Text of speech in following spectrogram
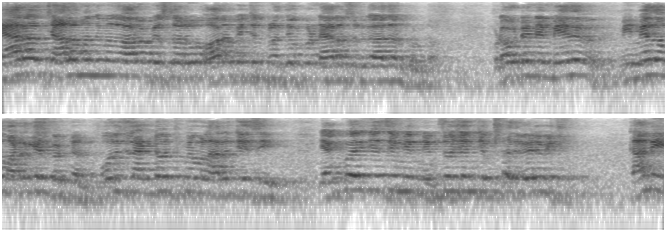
నేరాలు చాలామంది మీద ఆరోపిస్తారు. ఆరోపించిన ప్రతి ఒక్కరు నేరస్తుడు కాదు అనుకుంటాం ఇప్పుడు ఒకటి నేను మీద మీ మీద మర్డర్ కేసు పెట్టాను. పోలీసులు అంటే వచ్చి మిమ్మల్ని అరెస్ట్ చేసి ఎంక్వైరీ చేసి మీరు నిర్దోషం చెప్తే అది వేరే విషయం. కానీ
